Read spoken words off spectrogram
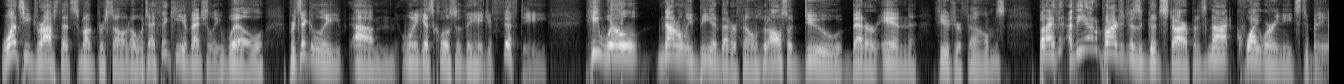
once he drops that smug persona, which I think he eventually will, particularly um, when he gets close to the age of 50, he will not only be in better films, but also do better in future films. But I th- the Adam Project is a good start, but it's not quite where he needs to be.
